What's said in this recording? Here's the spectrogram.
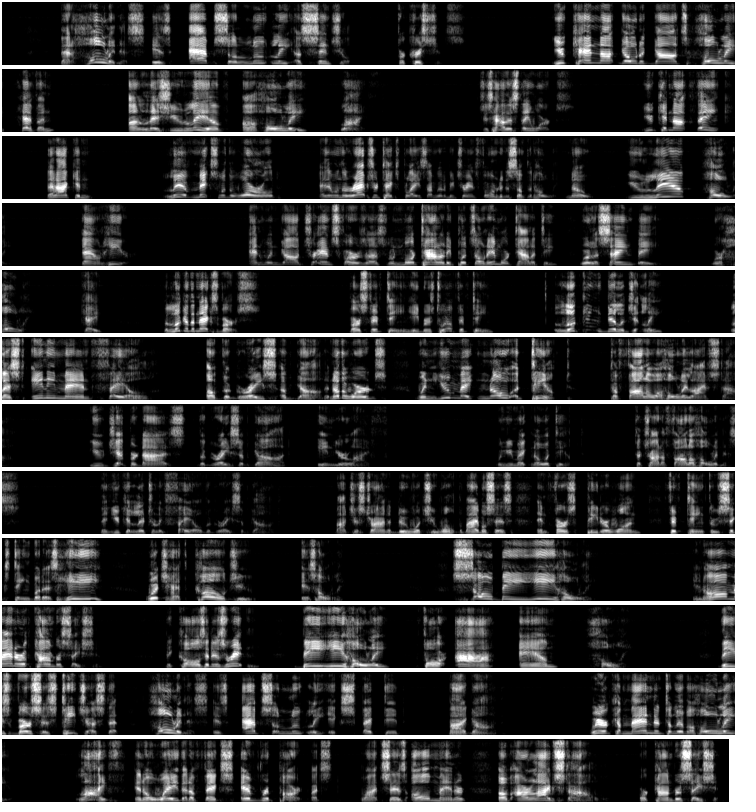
that holiness is absolutely essential for Christians. You cannot go to God's holy heaven unless you live a holy life. Just how this thing works. You cannot think that I can live mixed with the world and then when the rapture takes place, I'm going to be transformed into something holy. No, you live holy down here and when God transfers us, when mortality puts on immortality, we're the same being. We're holy. Okay? But look at the next verse. Verse 15, Hebrews 12 15. Looking diligently, lest any man fail of the grace of God. In other words, when you make no attempt to follow a holy lifestyle, you jeopardize the grace of God in your life. When you make no attempt to try to follow holiness, then you can literally fail the grace of God by just trying to do what you want. The Bible says in 1 Peter 1 15 through 16, but as he which hath called you is holy, so be ye holy in all manner of conversation, because it is written, be ye holy, for I am holy. These verses teach us that holiness is absolutely expected by God. We're commanded to live a holy life in a way that affects every part. That's why it says all manner of our lifestyle or conversation.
